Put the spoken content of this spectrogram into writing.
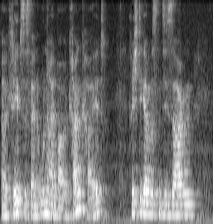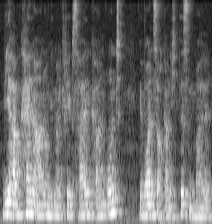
äh, Krebs ist eine unheilbare Krankheit. Richtiger müssten sie sagen, wir haben keine Ahnung, wie man Krebs heilen kann und wir wollen es auch gar nicht wissen, weil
